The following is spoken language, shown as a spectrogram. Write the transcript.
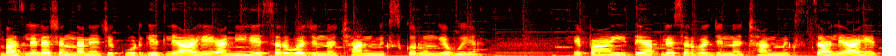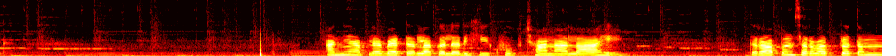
भाजलेल्या शेंगदाण्याचे कूट घेतले आहे आणि हे सर्व जिन्न छान मिक्स करून घेऊया. हे पहा इथे आपले सर्व जिन्न छान मिक्स झाले आहेत. आणि आपल्या बॅटरला कलरही खूप छान आला आहे. तर आपण सर्वात प्रथम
